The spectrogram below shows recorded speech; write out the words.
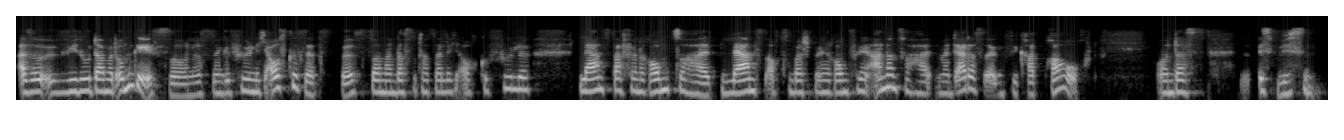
also, wie du damit umgehst so, ne, dass du den Gefühlen nicht ausgesetzt bist, sondern dass du tatsächlich auch Gefühle lernst, dafür 'n Raum zu halten, lernst auch zum Beispiel den Raum für den anderen zu halten, wenn der das irgendwie grad braucht. Und das ist Wissen.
